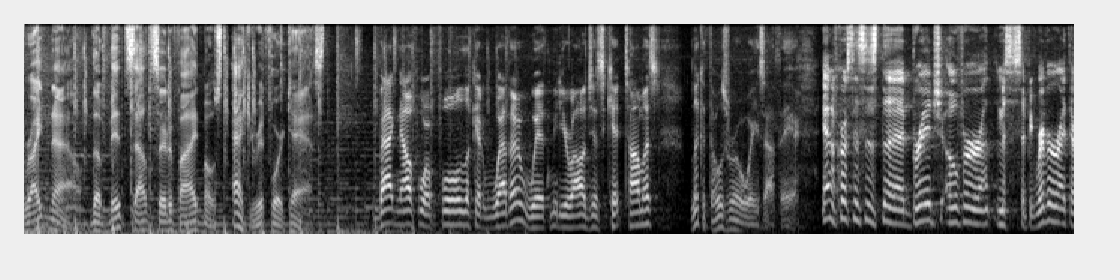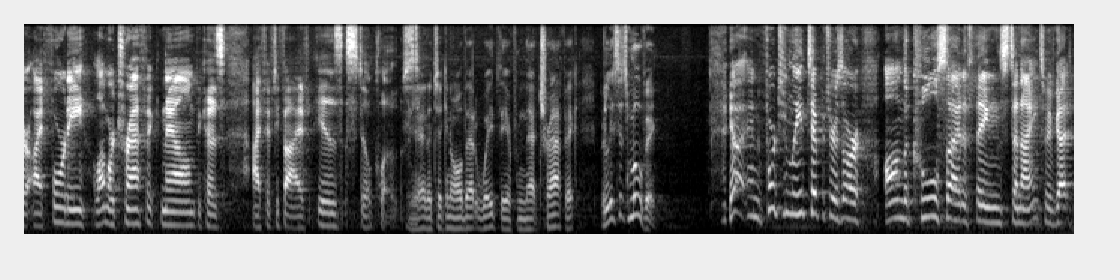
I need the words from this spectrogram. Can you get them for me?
right now. The Mid South certified most accurate forecast. Back now for a full look at weather with meteorologist Kit Thomas. Look at those roadways out there. Yeah, and of course, this is the bridge over the Mississippi River right there, I-40. A lot more traffic now because I-55 is still closed. Yeah, they're taking all that weight there from that traffic, but at least it's moving. Yeah, and fortunately, temperatures are on the cool side of things tonight. We've got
